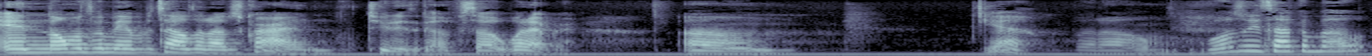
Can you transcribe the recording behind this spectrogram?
and no one's to be able to tell that I was crying two days ago. So whatever. Um, yeah. But um, what was we talking about?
